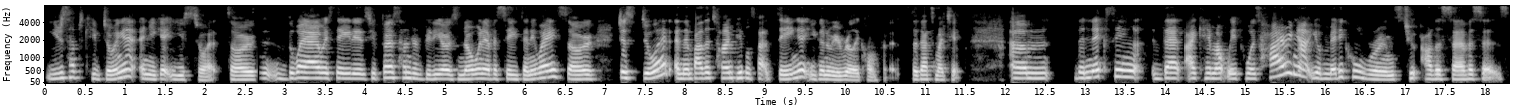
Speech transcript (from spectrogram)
You just have to keep doing it and you get used to it. So the way I always see it is your first 100 videos, no one ever sees anyway. So just do it. And then by the time people start seeing it, you're going to be really confident. So that's my tip. Um, the next thing that I came up with was hiring out your medical rooms to other services.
